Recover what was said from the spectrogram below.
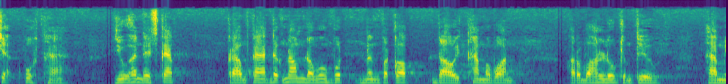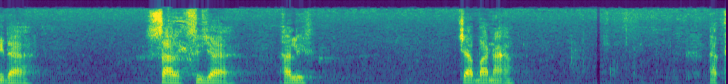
ជាក់ខ្ពស់ថា UNESCAP ក្រោមការដឹកនាំដ៏មោះមុតនិងប្រកបដោយធម្មវន្តរបស់លោកជំទាវហាមីដាសាល់ស៊ីយ៉ាអាលីចាបាណាអគ្គ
